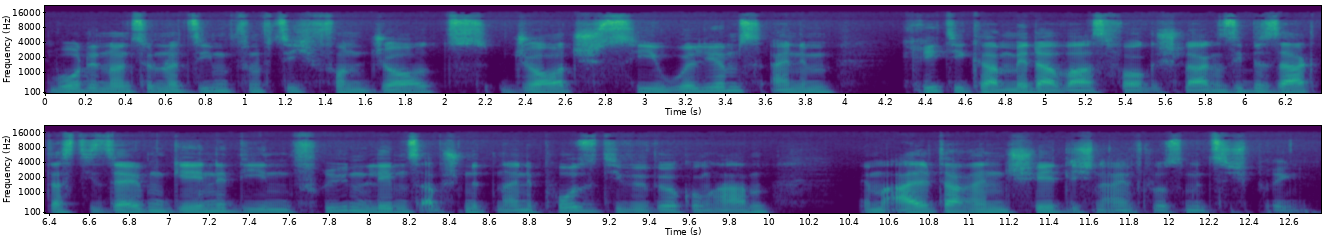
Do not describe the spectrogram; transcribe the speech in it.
wurde 1957 von George, George C. Williams, einem Kritiker Medawars, vorgeschlagen. Sie besagt, dass dieselben Gene, die in frühen Lebensabschnitten eine positive Wirkung haben, im Alter einen schädlichen Einfluss mit sich bringen.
